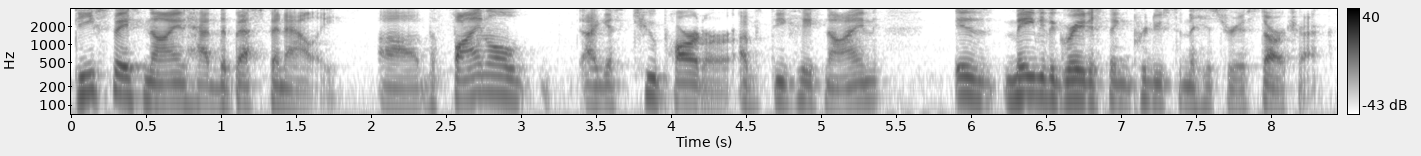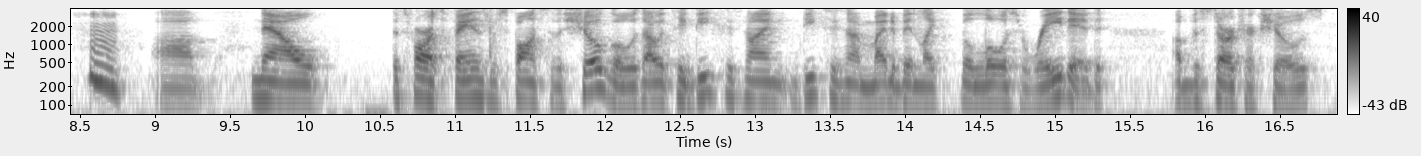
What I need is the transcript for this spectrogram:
Deep Space Nine had the best finale. Uh, the final, I guess, two-parter of Deep Space Nine is maybe the greatest thing produced in the history of Star Trek. Um, now, as far as fans' response to the show goes, I would say Deep Space Nine, Deep Space Nine might have been like the lowest rated of the Star Trek shows.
